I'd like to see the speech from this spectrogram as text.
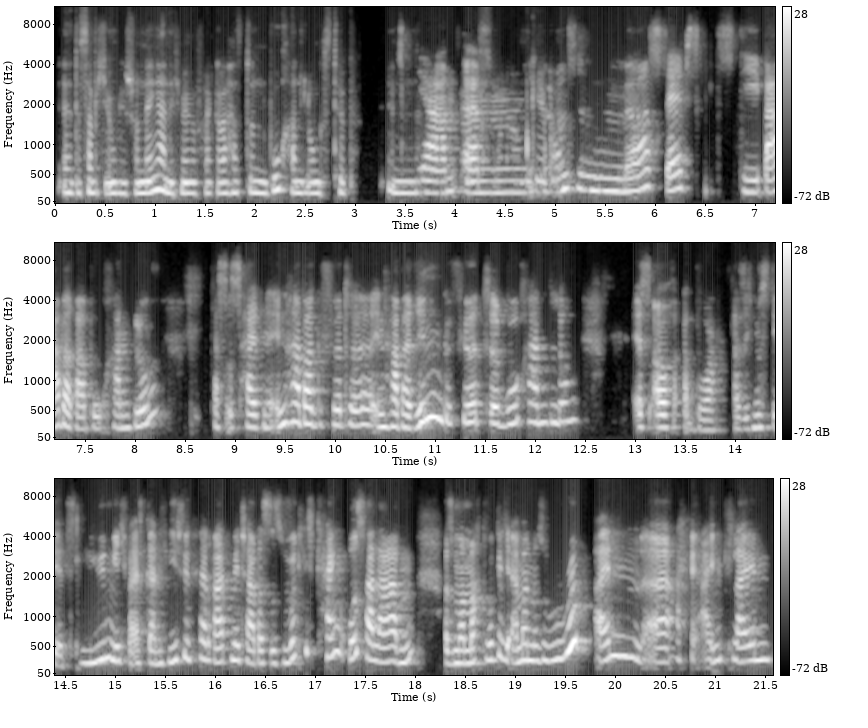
Das habe ich irgendwie schon länger nicht mehr gefragt, aber hast du einen Buchhandlungstipp? In ja, ähm, bei uns in Mörs selbst gibt es die Barbara Buchhandlung. Das ist halt eine inhabergeführte, inhaberinnengeführte Buchhandlung. Ist auch, boah, also ich müsste jetzt lügen, ich weiß gar nicht, wie viel Quadratmeter, aber es ist wirklich kein großer Laden. Also man macht wirklich einmal nur so einen, äh, einen kleinen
